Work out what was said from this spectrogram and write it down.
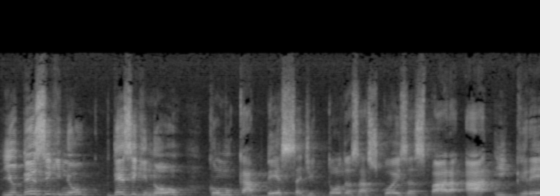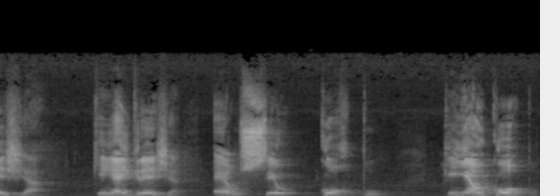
e o designou, designou como cabeça de todas as coisas para a igreja. Quem é a igreja? É o seu corpo. Quem é o corpo?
